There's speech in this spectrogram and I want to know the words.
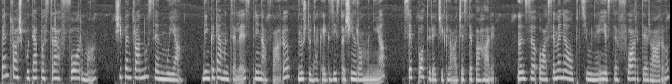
pentru a-și putea păstra forma și pentru a nu se înmuia, din câte am înțeles, prin afară, nu știu dacă există și în România, se pot recicla aceste pahare. Însă o asemenea opțiune este foarte rară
